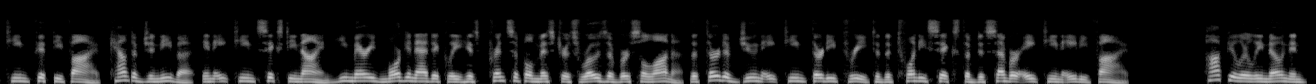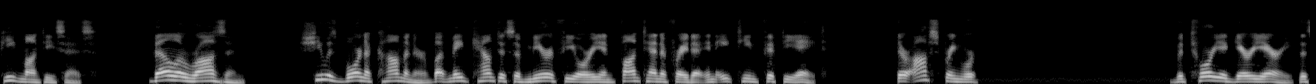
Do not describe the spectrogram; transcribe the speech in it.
1855, Count of Geneva. In 1869, he married morganatically his principal mistress Rosa Vercellana, the 3rd of June 1833 to the 26th of December 1885. Popularly known in Piedmontese as Bella Rosin. She was born a commoner but made Countess of Mirafiori and Fontanafredda in 1858. Their offspring were Vittoria Guerrieri, the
